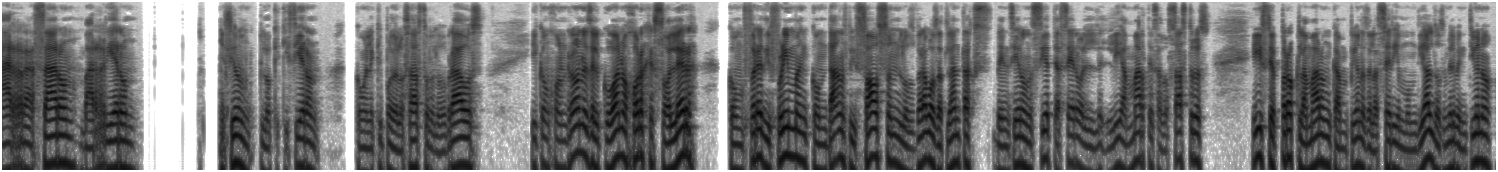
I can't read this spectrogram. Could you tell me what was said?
arrasaron, barrieron, hicieron lo que quisieron con el equipo de los Astros, los Bravos y con jonrones del cubano Jorge Soler con Freddie Freeman, con Dansby Sawson, los Bravos de Atlanta vencieron 7 a 0 el día martes a los Astros y se proclamaron campeones de la Serie Mundial 2021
